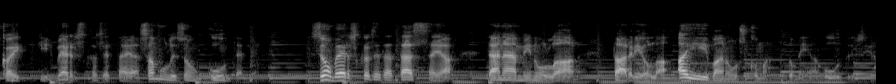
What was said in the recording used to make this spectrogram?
kaikki Verskaseta ja Samulison kuuntelija. Se on Verskaseta tässä ja tänään minulla on tarjolla aivan uskomattomia uutisia.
